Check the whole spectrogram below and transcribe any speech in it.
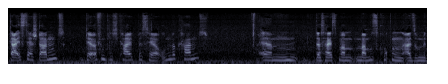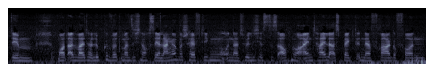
da ist der Stand der Öffentlichkeit bisher unbekannt. Ähm, das heißt, man, man, muss gucken. Also mit dem Mord an Walter Lübcke wird man sich noch sehr lange beschäftigen. Und natürlich ist es auch nur ein Teilaspekt in der Frage von,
